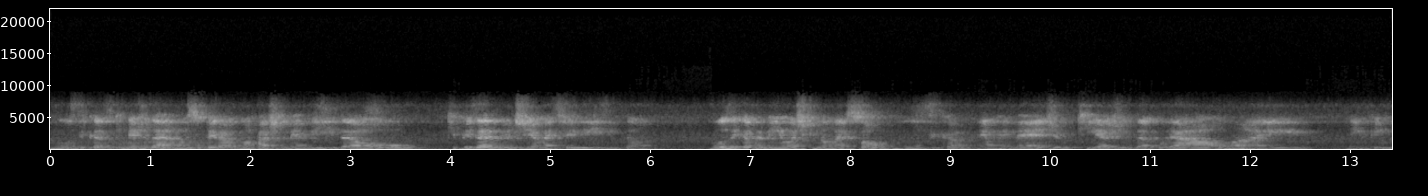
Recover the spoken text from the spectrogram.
músicas que me ajudaram a superar alguma parte da minha vida ou que fizeram meu dia mais feliz. Então, música para mim eu acho que não é só música, é um remédio que ajuda a curar a alma e, enfim,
